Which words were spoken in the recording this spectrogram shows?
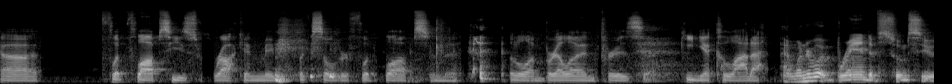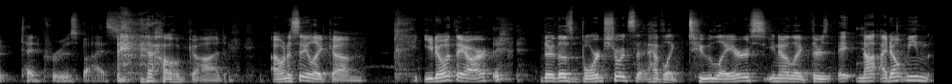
uh, flip flops he's rocking. Maybe Quiksilver flip flops and the little umbrella, and for his uh, pina colada. i wonder what brand of swimsuit ted cruz buys oh God, I want to say like um, you know what they are? They're those board shorts that have like two layers. You know, like there's it, not. I don't mean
